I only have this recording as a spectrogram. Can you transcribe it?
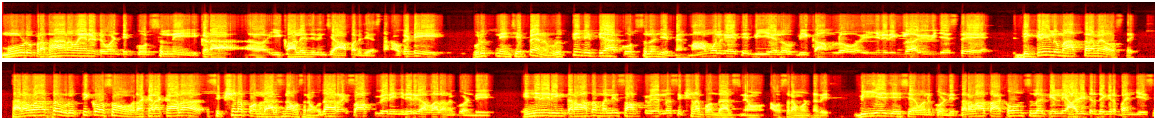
మూడు ప్రధానమైనటువంటి కోర్సుల్ని ఇక్కడ ఈ కాలేజీ నుంచి ఆఫర్ చేస్తాను. ఒకటి వృత్తి నేను చెప్పాను వృత్తి విద్యా కోర్సులు అని చెప్పాను. మామూలుగా అయితే బిఏలో బీకామ్లో ఇంజనీరింగ్లో ఇంజనీరింగ్లో అవి ఇవి చేస్తే డిగ్రీలు మాత్రమే వస్తాయి. తర్వాత వృత్తి కోసం రకరకాల శిక్షణ పొందాల్సిన అవసరం. ఉదాహరణకి సాఫ్ట్వేర్ ఇంజనీర్ కావాలనుకోండి ఇంజనీరింగ్ తర్వాత మళ్ళీ సాఫ్ట్వేర్లో శిక్షణ పొందాల్సిన అవసరం ఉంటది. బిఏ చేసామనుకోండి తర్వాత అకౌంట్స్లోకి వెళ్ళి ఆడిటర్ దగ్గర పనిచేసి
